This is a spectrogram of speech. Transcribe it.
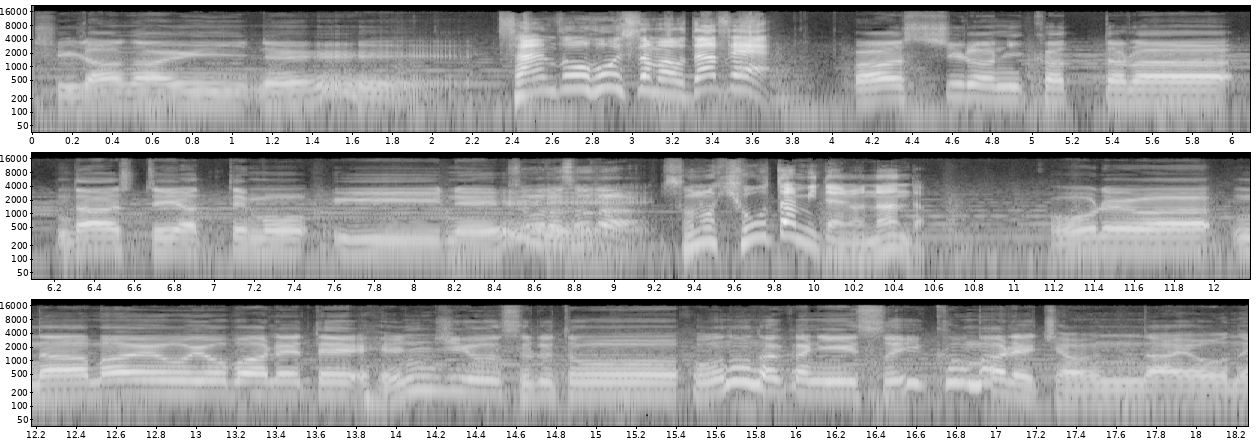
知らないね。三蔵法師様を出せ！あっしらに勝ったら出してやってもいいね。そうだそうだ。そのひょうたんみたいのはなんだ？これは名前を呼ばれて返事をするとこの中に吸い込まれちゃうんだよね。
